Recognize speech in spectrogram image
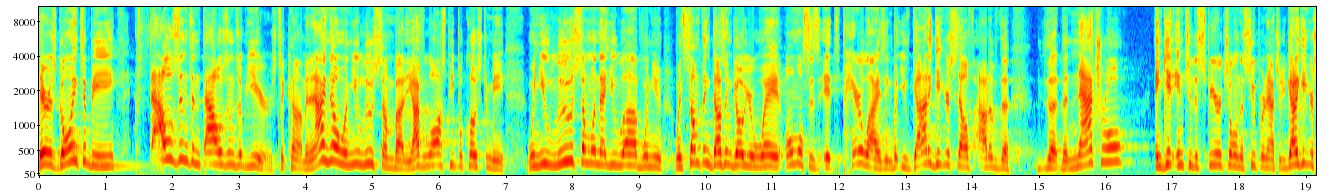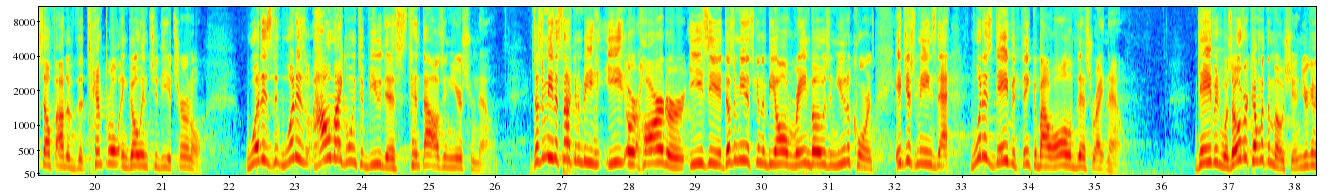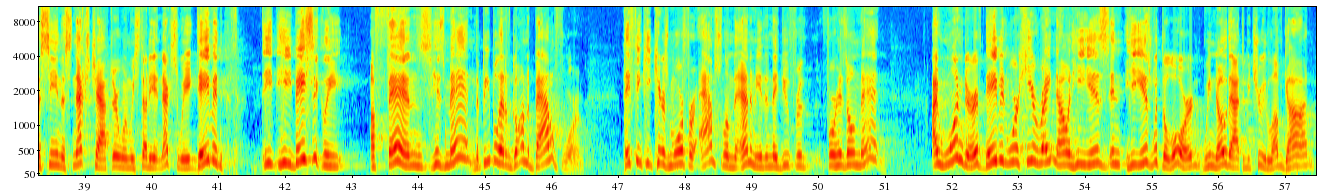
There is going to be thousands and thousands of years to come. And I know when you lose somebody, I've lost people close to me when you lose someone that you love, when, you, when something doesn't go your way, it almost is, it's paralyzing, but you've got to get yourself out of the, the, the natural and get into the spiritual and the supernatural. You've got to get yourself out of the temporal and go into the eternal. What is the, what is, how am I going to view this 10,000 years from now? Doesn't mean it's not going to be e- or hard or easy. It doesn't mean it's going to be all rainbows and unicorns. It just means that what does David think about all of this right now? David was overcome with emotion. You're going to see in this next chapter when we study it next week. David, he, he basically offends his men, the people that have gone to battle for him. They think he cares more for Absalom, the enemy, than they do for, for his own men. I wonder if David were here right now and he is, in, he is with the Lord. We know that to be true. He loved God.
